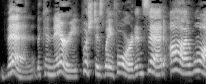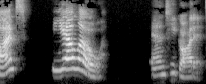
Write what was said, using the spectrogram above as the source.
Then the canary pushed his way forward and said, I want yellow. And he got it.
